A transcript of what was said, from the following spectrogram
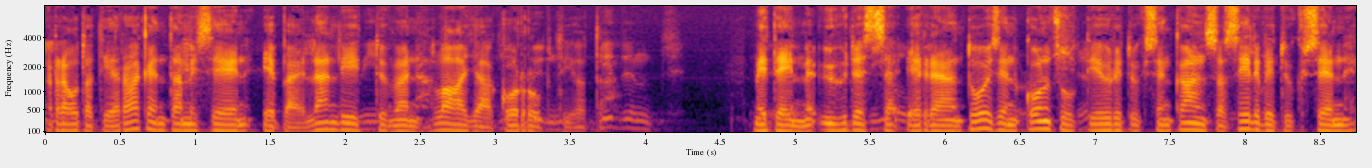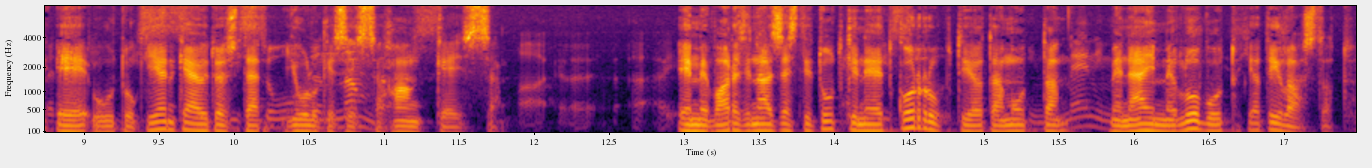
rautatierakentamiseen, epäillään liittyvän laajaa korruptiota. Me teimme yhdessä erään toisen konsulttiyrityksen kanssa selvityksen EU-tukien käytöstä julkisissa hankkeissa. Emme varsinaisesti tutkineet korruptiota, mutta me näimme luvut ja tilastot.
